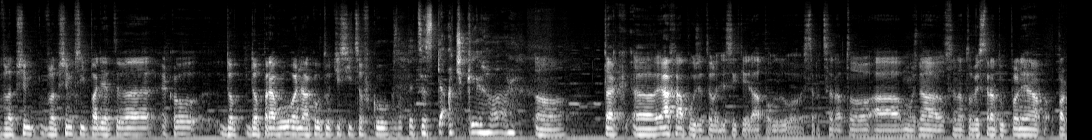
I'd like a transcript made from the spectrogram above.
v lepším, v lepším případě ty vole, jako do, dopravu a nějakou tu tisícovku Za ty cestáčky, hele. No, tak uh, já chápu, že ty lidi si chtějí dát pauzu a vysrat se na to a možná se na to vysrat úplně a pak,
